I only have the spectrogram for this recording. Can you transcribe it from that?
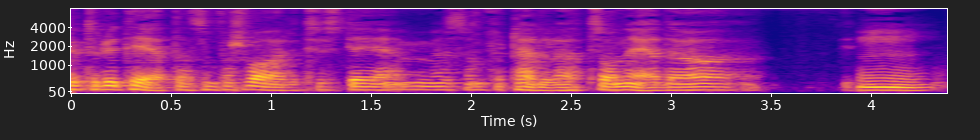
autoriteter som forsvarer et system, som forteller at sånn er det. Mm.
